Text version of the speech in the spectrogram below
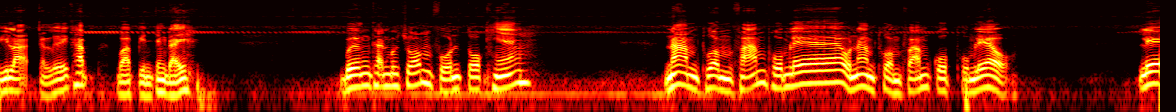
วิระกันเลยครับ ว่าเป็นจังไดเบิงท่านผู้ชม ฝนตกแห้งน้ำท่วมฟาร์มผมแล้วน้ำท่วมฟาร์มกบผมแล้ว และ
